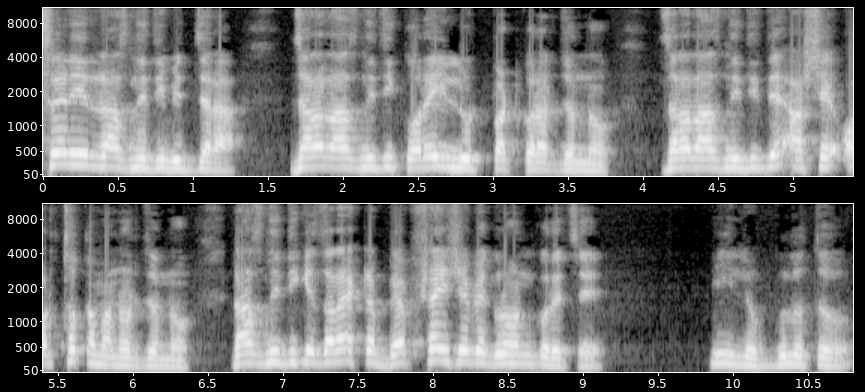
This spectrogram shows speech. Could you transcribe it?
শ্রেণির রাজনীতিবিদ যারা যারা রাজনীতি করেই লুটপাট করার জন্য যারা রাজনীতিতে আসে অর্থ কামানোর জন্য। রাজনীতিকে যারা একটা ব্যবসা হিসেবে গ্রহণ করেছে, এই লোকগুলো তো,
